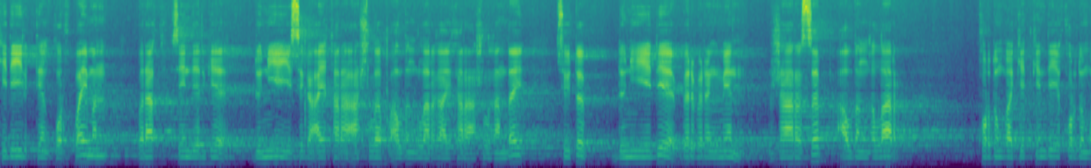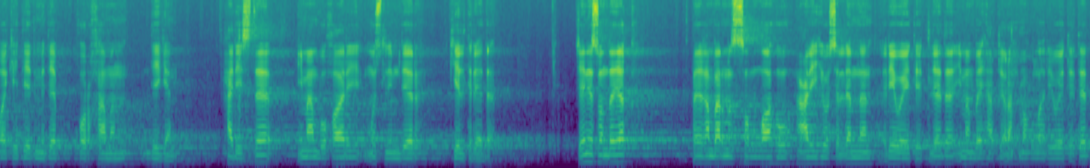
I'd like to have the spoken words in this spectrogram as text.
кедейліктен қорықпаймын бірақ сендерге дүние есігі айқара ашылып алдыңғыларға айқара ашылғандай сөйтіп дүниеде бір біріңмен жарысып алдыңғылар құрдымға кеткендей құрдымға кетеді ме деп қорқамын деген хадисті имам бұхари муслимдер келтіреді және сондай ақ пайғамбарымыз саллаллаху алейхи уассаламнан риуаят етіледі имам байхақи рахмаулла риуаят етеді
